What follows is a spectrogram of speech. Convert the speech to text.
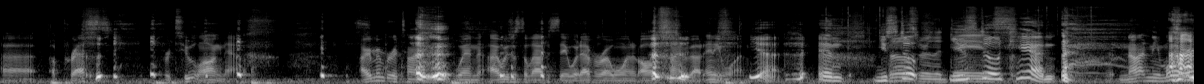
uh, oppressed for too long now. I remember a time when I was just allowed to say whatever I wanted all the time about anyone. Yeah, and you Those still were the you still can. Not anymore.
